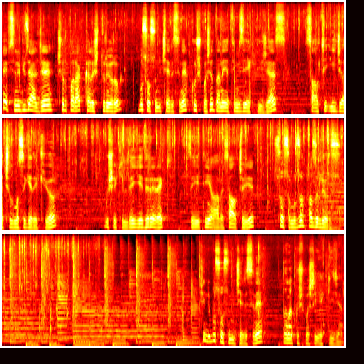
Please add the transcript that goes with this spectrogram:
Hepsini güzelce çırparak karıştırıyorum. Bu sosun içerisine kuşbaşı dana etimizi ekleyeceğiz. Salça iyice açılması gerekiyor. Bu şekilde yedirerek zeytinyağı ve salçayı sosumuzu hazırlıyoruz. Şimdi bu sosun içerisine dana kuşbaşıyı ekleyeceğim.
